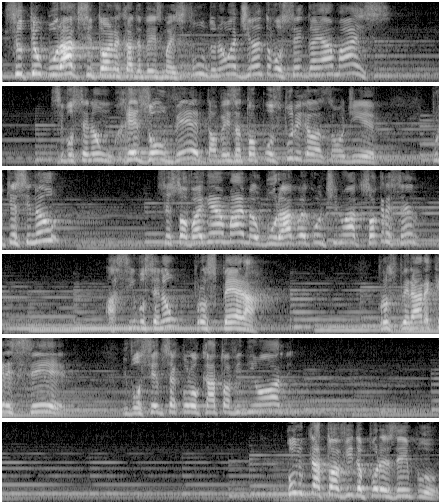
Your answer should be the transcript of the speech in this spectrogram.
Se o teu buraco se torna cada vez mais fundo, não adianta você ganhar mais. Se você não resolver, talvez, a tua postura em relação ao dinheiro. Porque senão, você só vai ganhar mais, mas o buraco vai continuar só crescendo. Assim você não prospera. Prosperar é crescer. E você precisa colocar a tua vida em ordem. Como está a tua vida, por exemplo,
